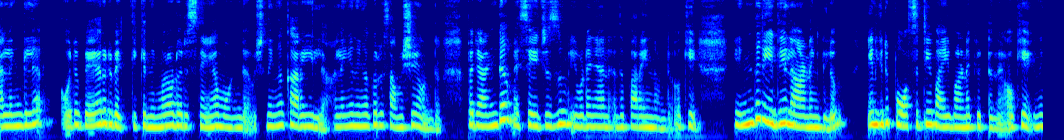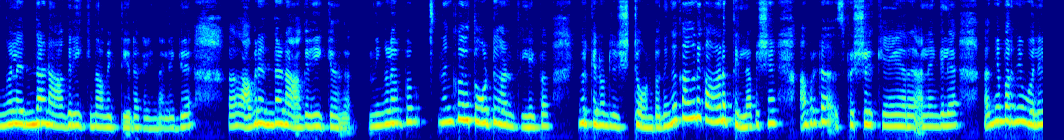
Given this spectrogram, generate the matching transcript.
അല്ലെങ്കിൽ ഒരു വേറൊരു വ്യക്തിക്ക് നിങ്ങളോടൊരു സ്നേഹമുണ്ട്. പക്ഷെ നിങ്ങൾക്കറിയില്ല. അല്ലെങ്കിൽ നിങ്ങൾക്കൊരു സംശയമുണ്ട്. ഇപ്പം രണ്ട് മെസ്സേജസും ഇവിടെ ഞാൻ അത് പറയുന്നുണ്ട്. ഓക്കെ എന്ത് രീതിയിലാണെങ്കിലും എനിക്കൊരു പോസിറ്റീവ് വൈബാണ് കിട്ടുന്നത് ഓക്കെ നിങ്ങൾ എന്താണ് ആഗ്രഹിക്കുന്ന ആ വ്യക്തിയുടെ കയ്യിൽ നിന്ന്? അല്ലെങ്കിൽ അവരെന്താണ് ആഗ്രഹിക്കുന്നത്? നിങ്ങളിപ്പം നിങ്ങൾക്കൊരു തോട്ട് കാണത്തില്ലേ? ഇപ്പം ഇവർക്ക് എന്നോട് ഇഷ്ടമുണ്ടോ? നിങ്ങൾക്ക് അങ്ങനെ കാണത്തില്ല. പക്ഷെ അവർക്ക് സ്പെഷ്യൽ കെയർ അല്ലെങ്കിൽ ഞാൻ പറഞ്ഞ പോലെ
